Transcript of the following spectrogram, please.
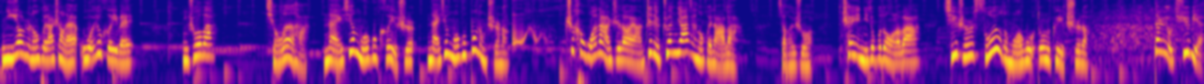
你要是能回答上来，我就喝一杯。你说吧，请问哈，哪些蘑菇可以吃，哪些蘑菇不能吃呢？这我哪知道呀？这得专家才能回答吧？小黑说：“这你就不懂了吧？其实所有的蘑菇都是可以吃的，但是有区别，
